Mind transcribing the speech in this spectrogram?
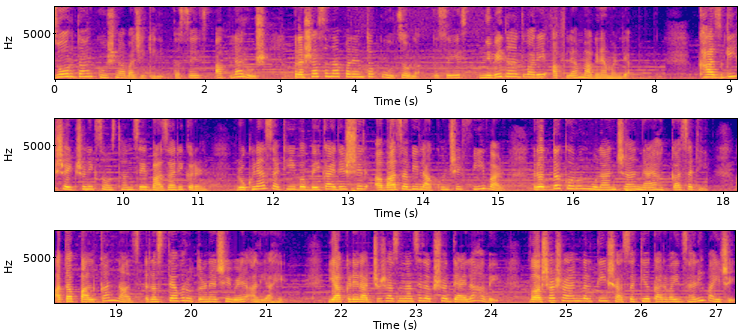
जोरदार घोषणाबाजी केली. तसेच आपला रोष प्रशासनापर्यंत पोहोचवला. तसेच निवेदनाद्वारे आपल्या मागण्या मांडल्या. खाजगी शैक्षणिक संस्थांचे बाजारीकरण रोखण्यासाठी व बेकायदेशीर अवाजवी लाखोंची फी वाढ रद्द करून मुलांच्या न्याय हक्कासाठी आता पालकांनाच रस्त्यावर उतरण्याची वेळ आली आहे. याकडे राज्य शासनाचे लक्ष द्यायला हवे व अशा शाळांवरती शासकीय कारवाई झाली पाहिजे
